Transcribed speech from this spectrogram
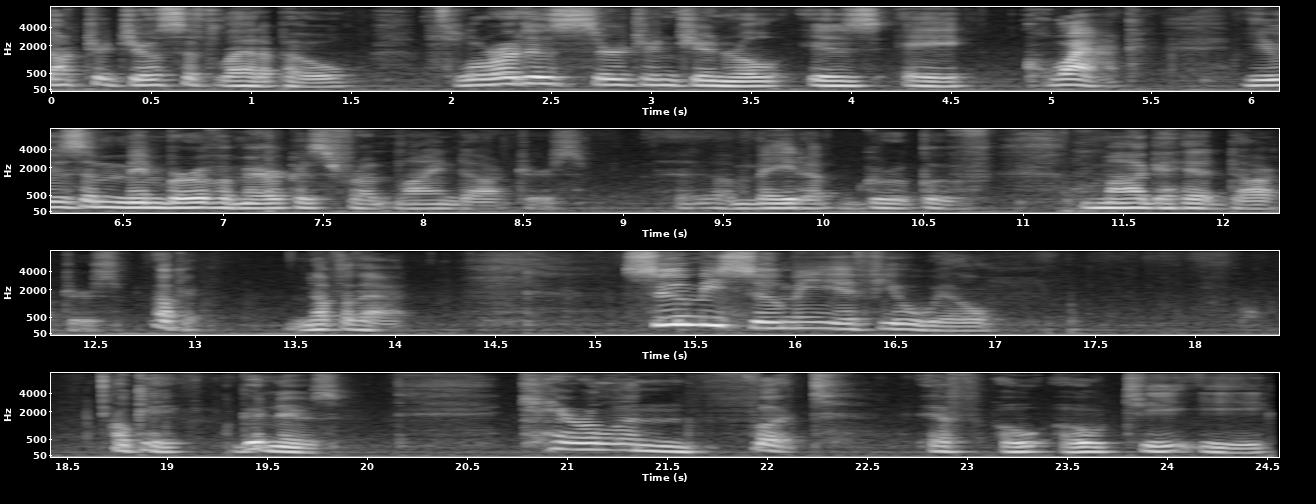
Dr. Joseph Ladapo, Florida's Surgeon General, is a quack. He was a member of America's Frontline Doctors, a made up group of MAGA head doctors. Okay, enough of that. Sue me, sue me, if you will. Okay, good news. Carolyn Foote, F O O T E,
